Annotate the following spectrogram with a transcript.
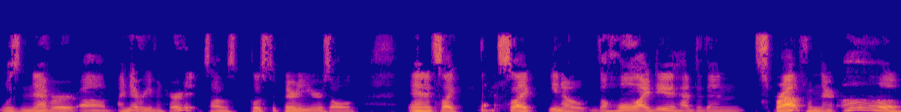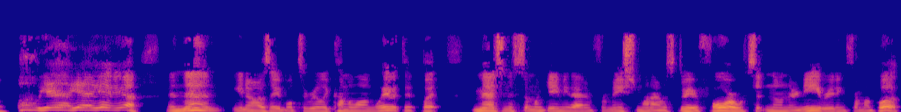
was never, uh, I never even heard it until I was close to 30 years old. And it's like, that's like, you know, the whole idea had to then sprout from there. Oh, oh yeah, yeah, yeah, yeah. And then, you know, I was able to really come a long way with it. But imagine if someone gave me that information when I was three or four, sitting on their knee reading from a book,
